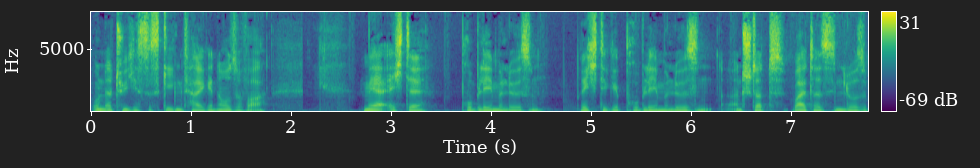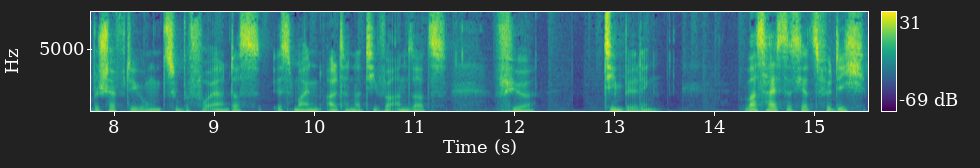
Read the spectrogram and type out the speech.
und natürlich ist das Gegenteil genauso wahr. Mehr echte Probleme lösen, richtige Probleme lösen, anstatt weiter sinnlose Beschäftigungen zu befeuern, das ist mein alternativer Ansatz für Teambuilding. Was heißt es jetzt für dich?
